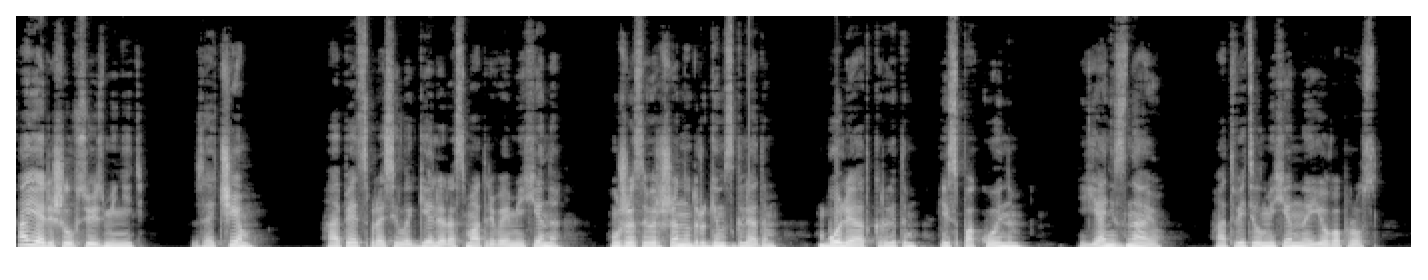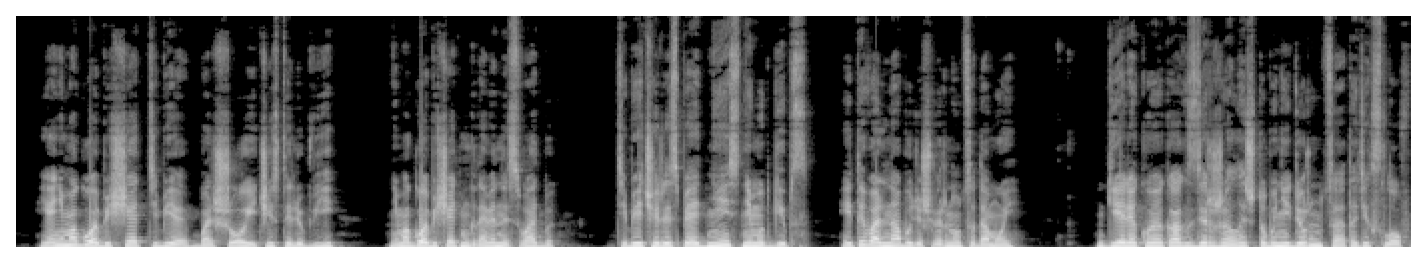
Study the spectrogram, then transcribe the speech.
А я решил все изменить. Зачем? Опять спросила Геля, рассматривая Михена уже совершенно другим взглядом, более открытым и спокойным. Я не знаю, ответил Михен на ее вопрос. Я не могу обещать тебе большой и чистой любви, не могу обещать мгновенной свадьбы. Тебе через пять дней снимут гипс, и ты вольна будешь вернуться домой. Геля кое-как сдержалась, чтобы не дернуться от этих слов.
